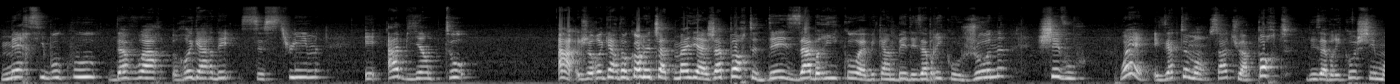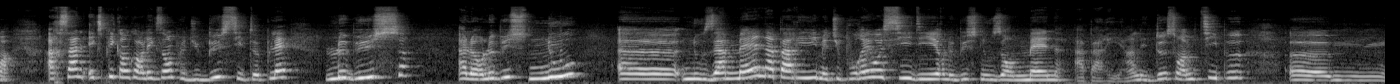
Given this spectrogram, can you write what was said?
Merci beaucoup d'avoir regardé ce stream et à bientôt. Ah, je regarde encore le chat. Maya, j'apporte des abricots avec un B, des abricots jaunes chez vous. Ouais, exactement, ça, tu apportes des abricots chez moi. Arsane, explique encore l'exemple du bus, s'il te plaît. Le bus, alors le bus nous, euh, nous amène à Paris, mais tu pourrais aussi dire le bus nous emmène à Paris. Hein. Les deux sont un petit peu euh,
